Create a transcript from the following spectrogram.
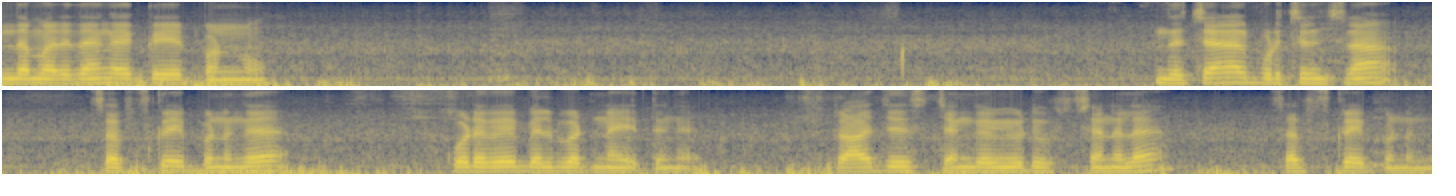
இந்த மாதிரி தாங்க க்ரியேட் பண்ணணும். இந்த சேனல் பிடிச்சிருந்துச்சின்னா சப்ஸ்கிரைப் பண்ணுங்கள் கூடவே பெல் பட்டன் ஏற்றுங்க ராஜேஷ் சங்கம் யூடியூப் சேனலை சப்ஸ்கிரைப் பண்ணுங்கள்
